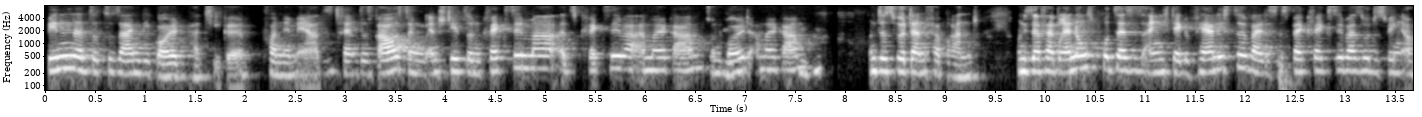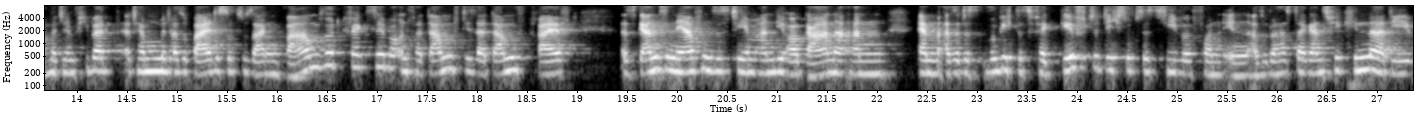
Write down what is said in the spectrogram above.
bindet sozusagen die Goldpartikel von dem Erz, mhm. trennt es raus, dann entsteht so ein Quecksilber als Quecksilberamalgam, so ein mhm. Goldamalgam. Mhm. Und das wird dann verbrannt. Und dieser Verbrennungsprozess ist eigentlich der gefährlichste, weil das ist bei Quecksilber so, deswegen auch mit dem Fieberthermometer, sobald es sozusagen warm wird, Quecksilber und verdampft, dieser Dampf greift das ganze Nervensystem an, die Organe an. Ähm, also das wirklich, das vergiftet dich sukzessive von innen. Also du hast da ganz viele Kinder, die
